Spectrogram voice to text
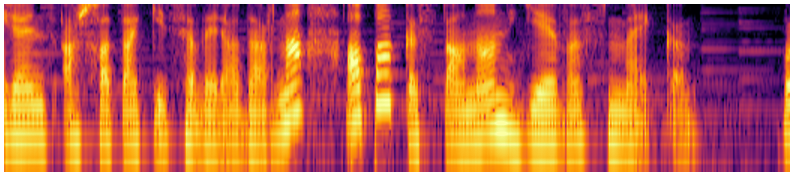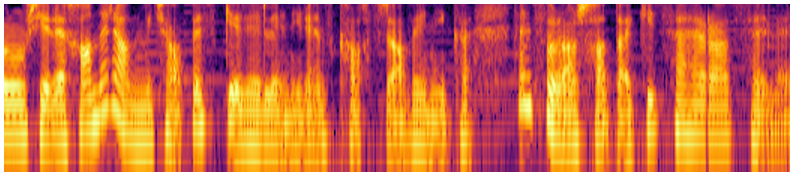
իրենց աշխատակիցը վերադառնա, ապա կստանան եւս մեկը։ Որոշ երեխաներ անմիջապես կերել են իրենց քաղցրավենիքը, հենց որ աշխատակիցը հեռացել է։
